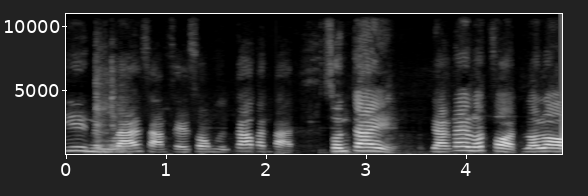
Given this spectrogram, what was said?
ที่ 1 3 2 9 0 0 0 บาท สนใจอยากได้รถ Ford หล่อ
